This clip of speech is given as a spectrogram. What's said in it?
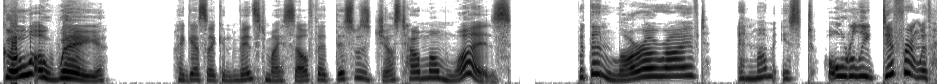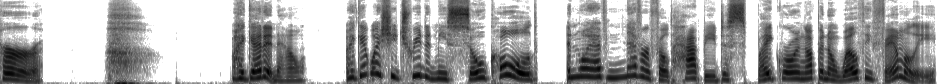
Go away! I guess I convinced myself that this was just how Mom was. But then Laura arrived, and Mom is totally different with her. I get it now. I get why she treated me so cold and why I've never felt happy despite growing up in a wealthy family.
